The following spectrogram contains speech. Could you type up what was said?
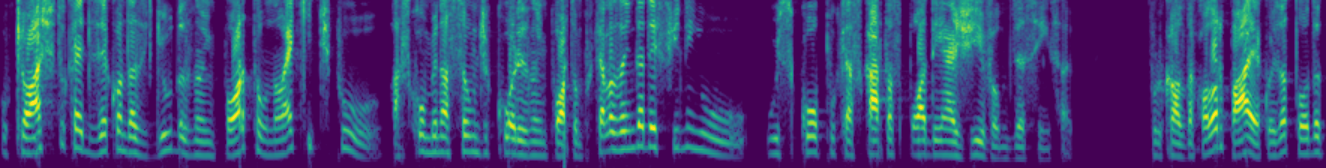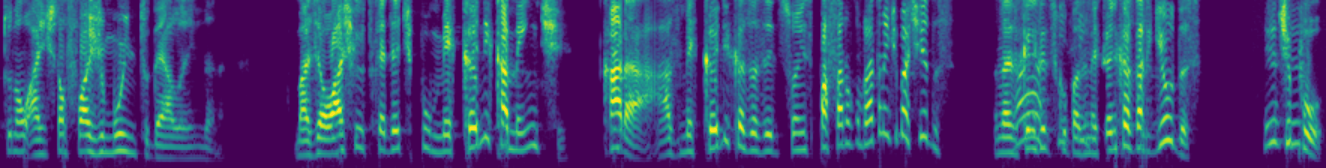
O que eu acho que tu quer dizer quando as guildas não importam, não é que, tipo, as combinação de cores não importam, porque elas ainda definem o, o escopo que as cartas podem agir, vamos dizer assim, sabe? Por causa da color pie, a coisa toda, tu não, a gente não foge muito dela ainda. né? Mas eu acho que tu quer dizer, tipo, mecanicamente, cara, as mecânicas das edições passaram completamente batidas. Não é Ah, mecânica, sim, desculpa, as mecânicas das guildas. Isso, Tipo,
